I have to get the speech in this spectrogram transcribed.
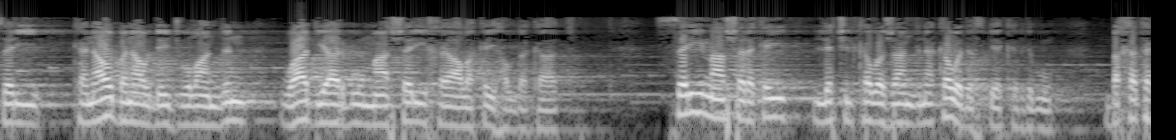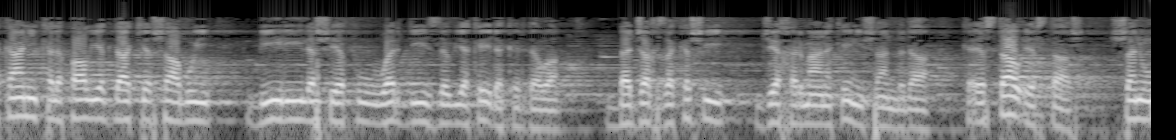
سەری کە ناو بە ناو دەیجووڵاندن وا دیار بوو ماشەری خەیاڵەکەی هەڵدەکات. سەری ماشەرەکەی لە چلکە وەژاندنەکەوە دەست پێ کردبوو. بە خەتەکانی کە لە پاڵ یەکدا کێشابووی بیری لە شێپ و وەردی زەوییەکەی دەکردەوە، بە جەغزەکەشی جێ خەرمانەکەی نیشان دەدا کە ئێستا و ئێستاش شەن و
